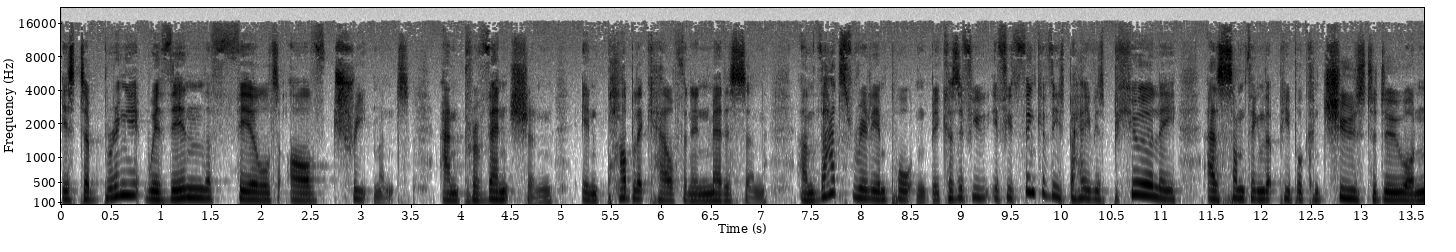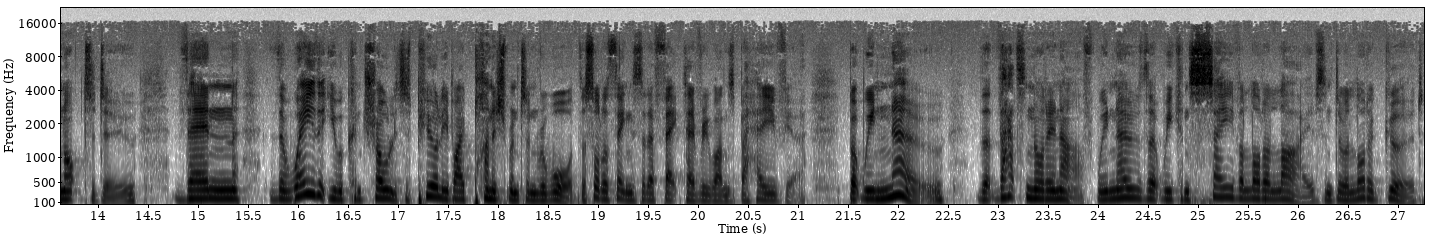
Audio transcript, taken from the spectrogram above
is to bring it within the field of treatment and prevention in public health and in medicine. And that's really important because if you, if you think of these behaviors purely as something that people can choose to do or not to do, then the way that you would control it is purely by punishment and reward, the sort of things that affect everyone's behavior. But we know that that's not enough. We know that we can save a lot of lives and do a lot of good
